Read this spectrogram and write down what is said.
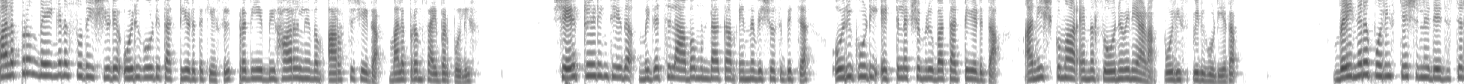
മലപ്പുറം വേങ്ങര സ്വദേശിയുടെ ഒരു കോടി തട്ടിയെടുത്ത കേസിൽ പ്രതിയെ ബീഹാറിൽ നിന്നും അറസ്റ്റ് ചെയ്ത Malappuram cyber police. Share trading ചെയ്ത് മികച്ച ലാഭമുണ്ടാക്കാം എന്ന് വിശ്വസിപ്പിച്ച് ഒരു കോടി എട്ട് ലക്ഷം രൂപ തട്ടിയെടുത്ത അനീഷ് കുമാർ എന്ന സോനുവിനെയാണ് പോലീസ് പിടികൂടിയത്. വേങ്ങര പോലീസ് സ്റ്റേഷനിൽ രജിസ്റ്റർ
